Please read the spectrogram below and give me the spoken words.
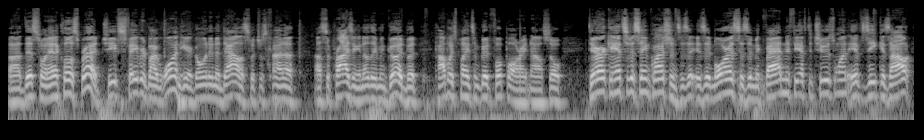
uh, this one and a close spread. Chiefs favored by one here going into Dallas, which was kind of uh, surprising. I know they've been good, but Cowboys playing some good football right now. So, Derek, answer the same questions. Is it is it Morris? Is it McFadden? If you have to choose one, if Zeke is out,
